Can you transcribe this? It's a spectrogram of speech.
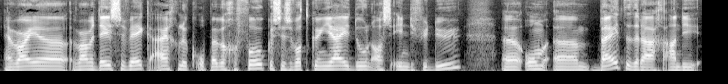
En waar, je, waar we deze week eigenlijk op hebben gefocust is wat kun jij doen als individu uh, om um, bij te dragen aan die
